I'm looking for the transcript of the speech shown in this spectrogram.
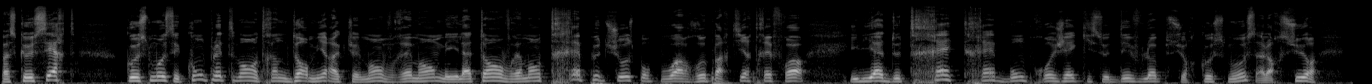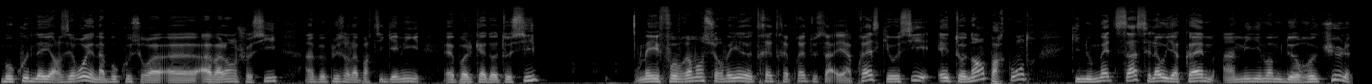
Parce que certes, Cosmos est complètement en train de dormir actuellement, vraiment, mais il attend vraiment très peu de choses pour pouvoir repartir très fort. Il y a de très très bons projets qui se développent sur Cosmos. Alors sur beaucoup de Layer 0, il y en a beaucoup sur euh, euh, Avalanche aussi, un peu plus sur la partie gaming et Polkadot aussi. Mais il faut vraiment surveiller de très très près tout ça. Et après, ce qui est aussi étonnant par contre, qu'ils nous mettent ça, c'est là où il y a quand même un minimum de recul,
